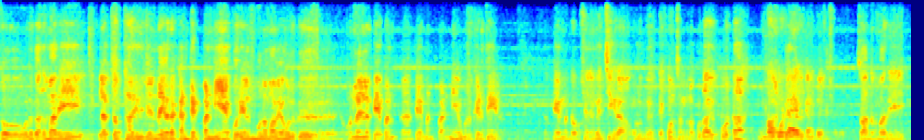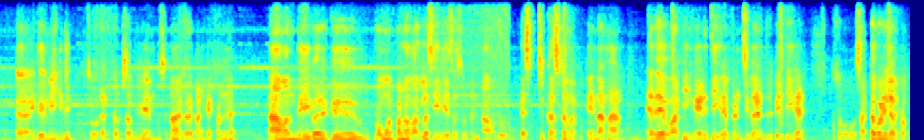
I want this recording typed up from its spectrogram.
ஸோ உங்களுக்கு அந்த மாதிரி லேப்டாப் இது வேணும்னா இவரை கண்டாக்ட் பண்ணியே கொரியர் மூலமாவே உங்களுக்கு ஆன்லைன்ல பே பண் பேமெண்ட் பண்ணி உங்களுக்கு எடுத்துக்கிறோம் பேமெண்ட் ஆப்ஷன் வச்சுக்கிறாங்க உங்களுக்கு அக்கௌண்ட் சம்பளம் கூட அது போட்டா போட்டா இருக்கான்னு ஸோ அந்த மாதிரி இது மீக்குது ஸோ லேப்டாப்ஸ் அப்படி வேணும்னு சொன்னால் இவரை கான்டாக்ட் பண்ணுங்க. நான் வந்து இவருக்கு ப்ரோமோட் பண்ண வரல சீரியஸாக சொல்றேன். நான் ஒரு பெஸ்ட் கஸ்டமர் ஏன்னா நான் நிறைய வாட்டி இங்கே எடுத்துக்கிறேன் ஃப்ரெண்ட்ஸுக்கெல்லாம் எடுத்துகிட்டு போய்த்திக்கிறேன் ஸோ சட்டப்படி லேப்டாப்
